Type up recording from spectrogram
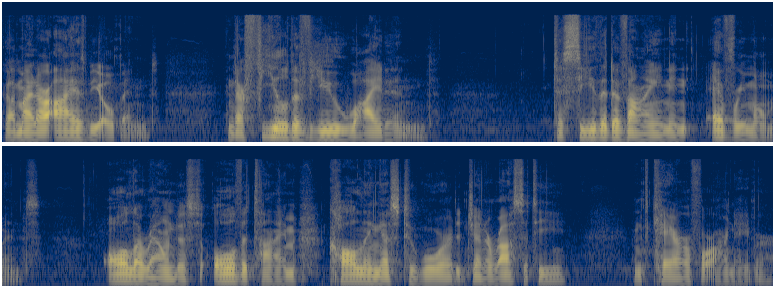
God, might our eyes be opened and our field of view widened to see the divine in every moment, all around us, all the time, calling us toward generosity and care for our neighbor.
